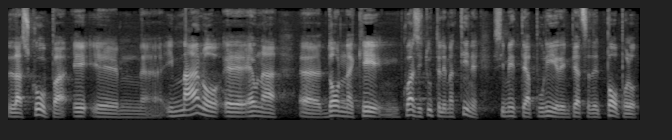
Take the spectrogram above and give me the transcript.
la scopa e, ehm, in mano, eh, è una eh, donna che quasi tutte le mattine si mette a pulire in Piazza del Popolo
